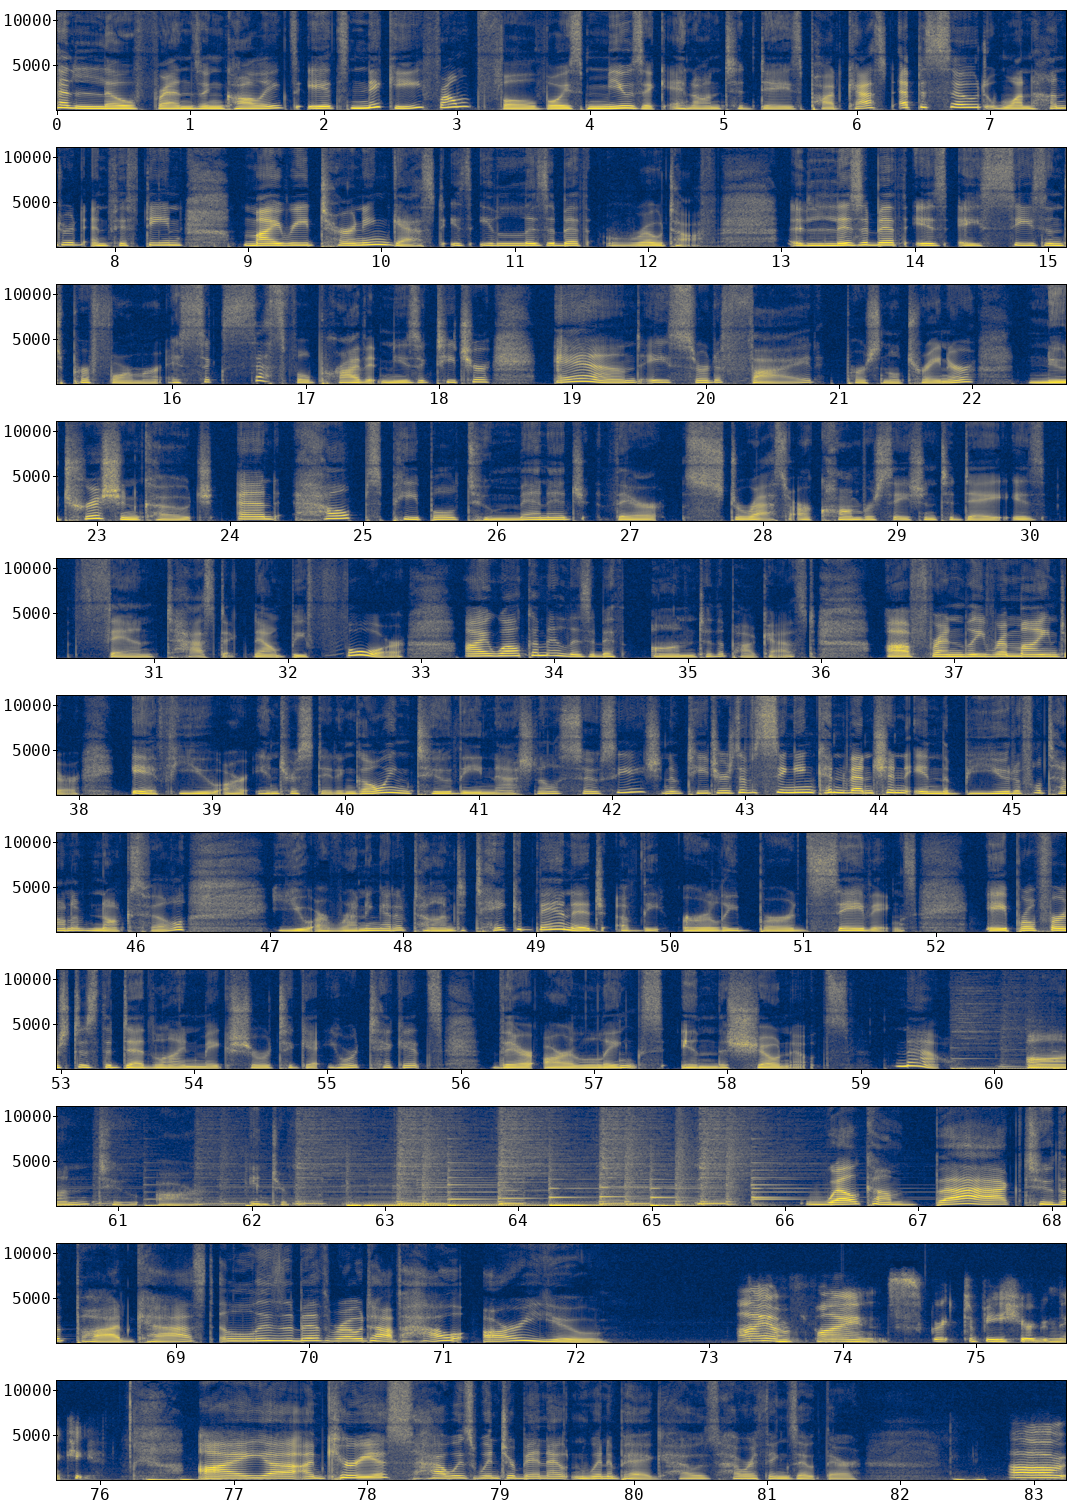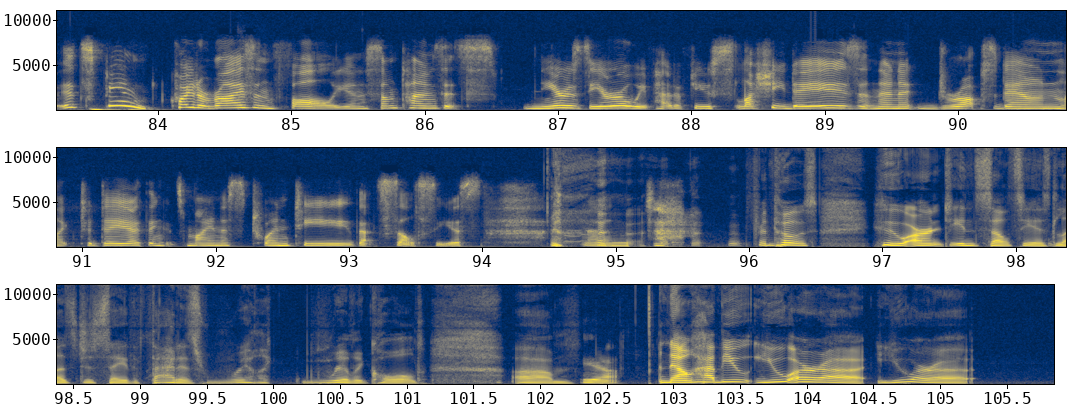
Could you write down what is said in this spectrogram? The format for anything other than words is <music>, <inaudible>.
Hello, friends and colleagues. It's Nikki from Full Voice Music, and on today's podcast, episode 115, my returning guest is Elizabeth Rotoff. Elizabeth is a seasoned performer, a successful private music teacher, and a certified personal trainer, nutrition coach, and helps people to manage their stress. Our conversation today is fantastic. Now, before I welcome Elizabeth onto the podcast, a friendly reminder if you are interested in going to the National Association of Teachers of Singing convention in the beautiful town of Knoxville, you are running out of time to take advantage of the early bird savings. April 1st is the deadline. Make sure to get your tickets. There are links in the show notes. Now, on to our interview. Welcome back to the podcast, Elizabeth Rotoff. How are you? I am fine. It's great to be here, Nikki. I uh, I'm curious. How has winter been out in Winnipeg? How's how are things out there? Uh, it's been quite a rise and fall. You know, sometimes it's near zero. We've had a few slushy days, and then it drops down. Like today, I think it's minus twenty. That's Celsius. And <laughs> for those who aren't in Celsius, let's just say that that is really really cold. Um, yeah. Now, have you you are a you are a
